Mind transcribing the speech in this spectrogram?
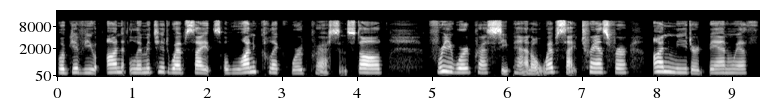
will give you unlimited websites, one click WordPress installed, free WordPress cPanel website transfer, unmetered bandwidth,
